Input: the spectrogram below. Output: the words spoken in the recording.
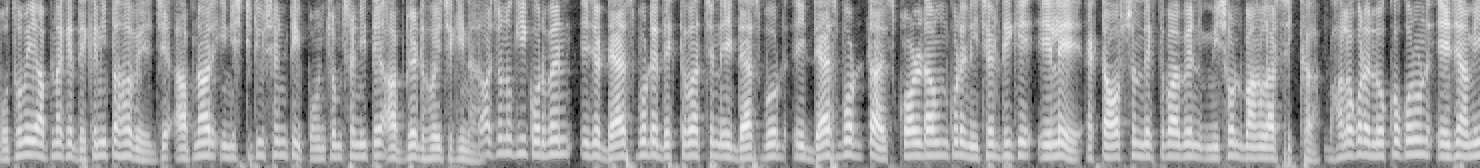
প্রথমেই আপনাকে দেখে নিতে হবে যে আপনার ইনস্টিটিউশনটি পঞ্চম শ্রেণীতে আপগ্রেড হয়েছে কিনা। তার জন্য কি করবেন? এই যে ড্যাশবোর্ডে দেখতে পাচ্ছেন, এই ড্যাশবোর্ড এই ড্যাশবোর্ডটা স্ক্রল ডাউন করে নিচের দিকে এলে একটা অপশন দেখতে পাবেন মিশন বাংলার শিক্ষা। ভালো করে লক্ষ্য করুন, এই যে আমি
